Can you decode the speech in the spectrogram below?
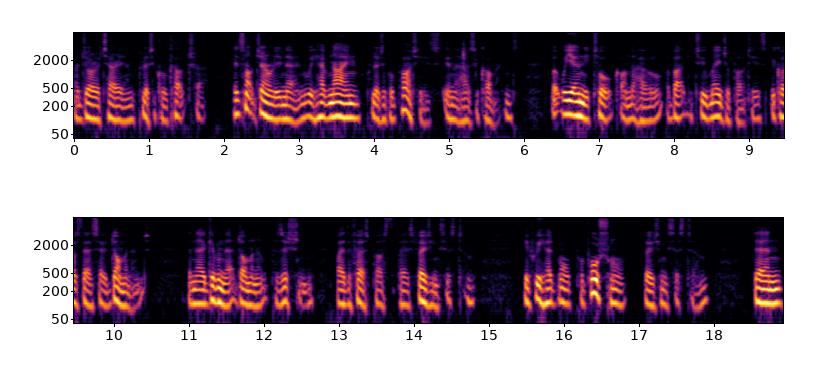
majoritarian political culture. It's not generally known. We have nine political parties in the House of Commons, but we only talk on the whole about the two major parties because they're so dominant, and they're given that dominant position by the first past the post voting system. If we had more proportional voting system, then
